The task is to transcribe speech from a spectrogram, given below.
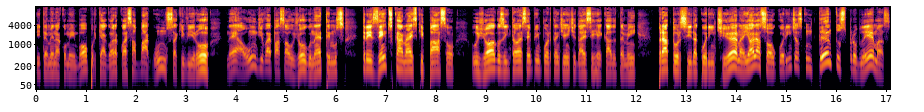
e também na Comembol, porque agora com essa bagunça que virou, né, aonde vai passar o jogo, né? Temos 300 canais que passam os jogos, então é sempre importante a gente dar esse recado também para a torcida corintiana. E olha só, o Corinthians com tantos problemas,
